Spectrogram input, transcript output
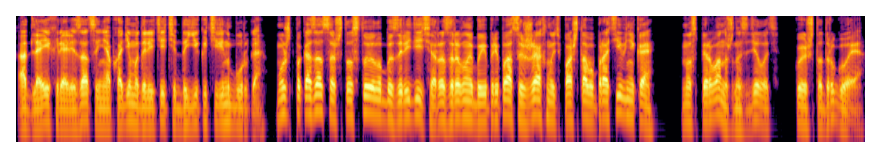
А для их реализации необходимо долететь до Екатеринбурга. Может показаться, что стоило бы зарядить разрывной боеприпас и жахнуть по штабу противника, но сперва нужно сделать кое-что другое.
